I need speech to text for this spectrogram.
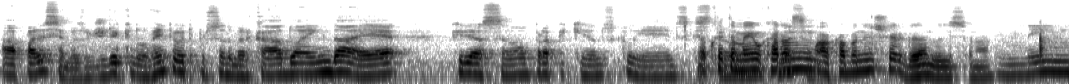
a aparecer, mas eu diria que 98% do mercado ainda é criação para pequenos clientes. Que É porque também o cara não, acaba não enxergando isso, né? Naming.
